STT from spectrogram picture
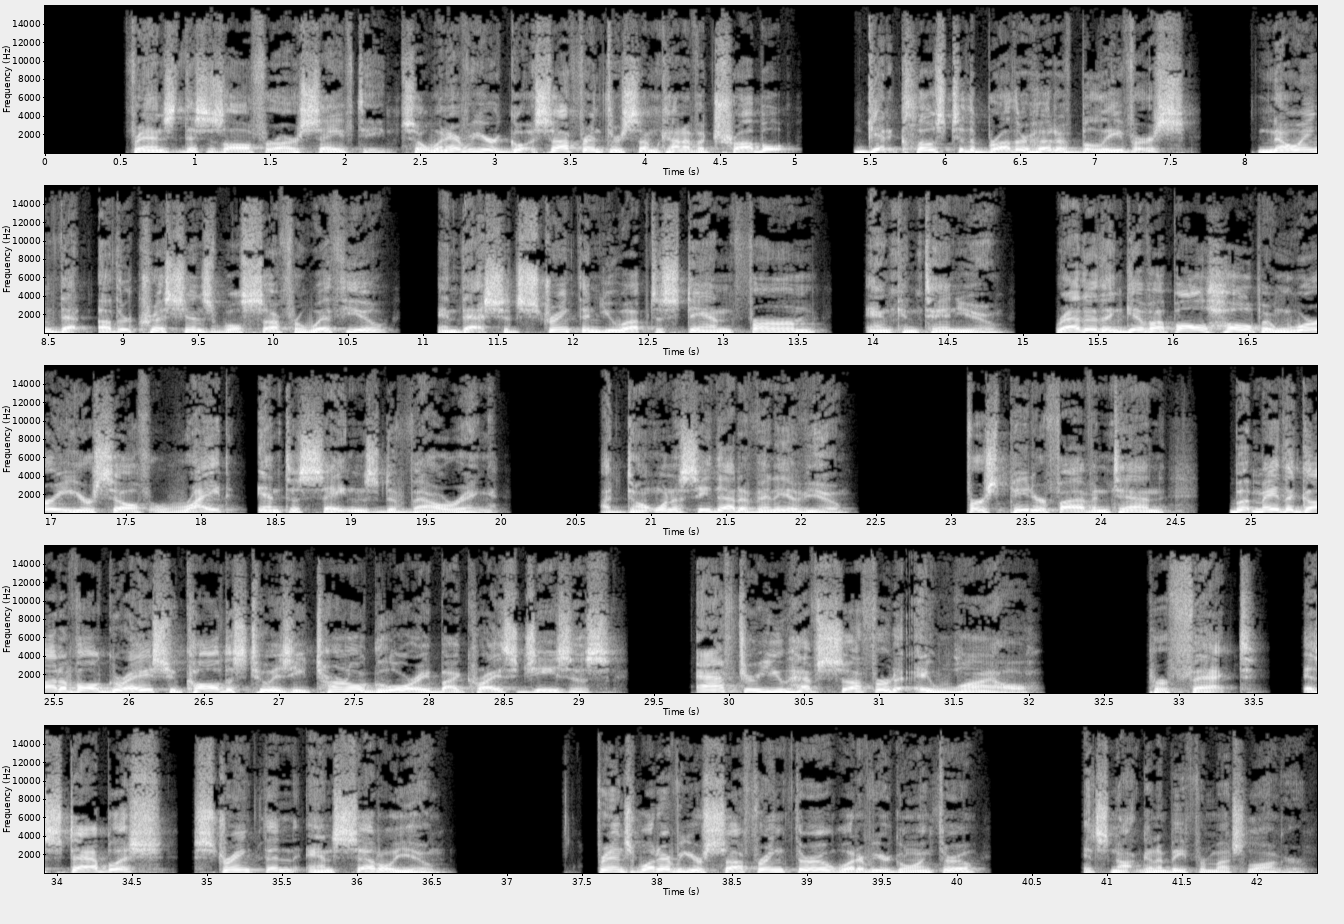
Friends, this is all for our safety. So whenever you're suffering through some kind of a trouble, get close to the brotherhood of believers, knowing that other Christians will suffer with you, and that should strengthen you up to stand firm and continue, rather than give up all hope and worry yourself right into Satan's devouring. I don't want to see that of any of you. 1 Peter 5 and 10. But may the God of all grace, who called us to his eternal glory by Christ Jesus, after you have suffered a while, perfect, establish, strengthen, and settle you. Friends, whatever you're suffering through, whatever you're going through, it's not going to be for much longer.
